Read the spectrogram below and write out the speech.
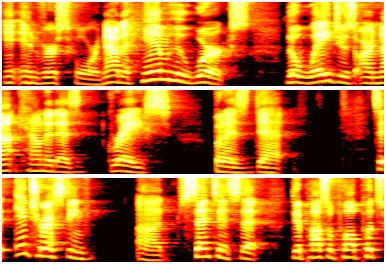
in, in verse 4. Now, to him who works, the wages are not counted as grace, but as debt. It's an interesting uh, sentence that the Apostle Paul puts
